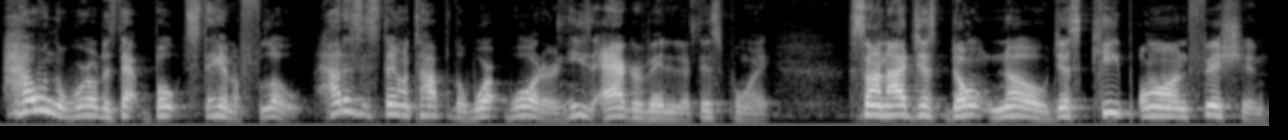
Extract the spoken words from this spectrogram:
how in the world does that boat stay afloat? How does it stay on top of the water? And he's aggravated at this point. Son, I just don't know. Just keep on fishing.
